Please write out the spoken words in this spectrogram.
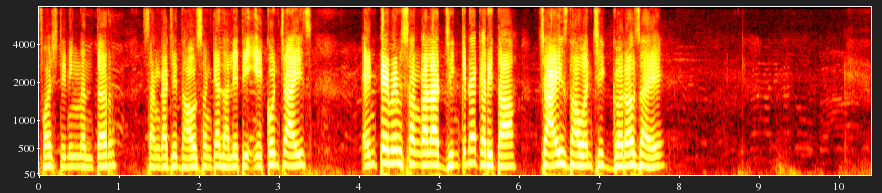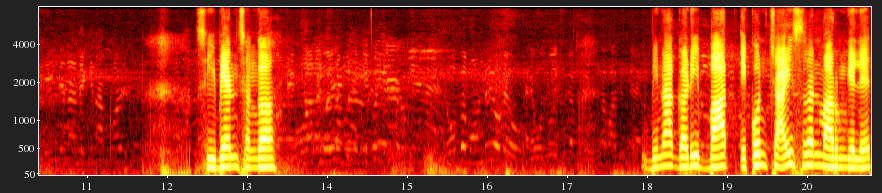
फर्स्ट इनिंग नंतर संघाची धावसंख्या झाली ती एकोणचाळीस. एन टी एम एम संघाला जिंकण्याकरिता चाळीस धावांची गरज आहे. सीबीएन संघ. बिना गडी बाद एकोणचाळीस रन मारून गेलेत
